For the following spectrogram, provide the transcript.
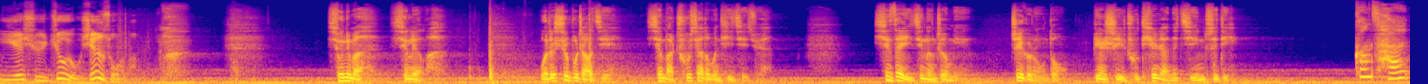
也许就有线索了。兄弟们，心领了。我的事不着急，先把初夏的问题解决。现在已经能证明，这个溶洞便是一处天然的极阴之地。刚才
